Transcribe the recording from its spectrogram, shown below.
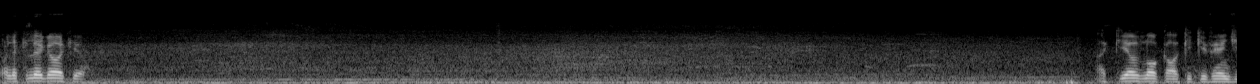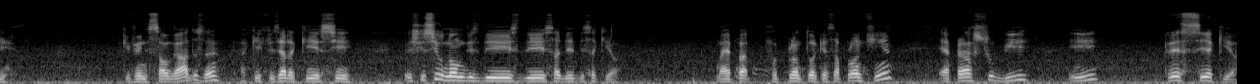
Olha que legal aqui, ó. Aqui é o local aqui que vende que vende salgados, né? Aqui fizeram aqui esse eu esqueci o nome de, de, de, disso aqui, ó. Mas é pra, plantou aqui essa plantinha é para subir e crescer aqui, ó.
